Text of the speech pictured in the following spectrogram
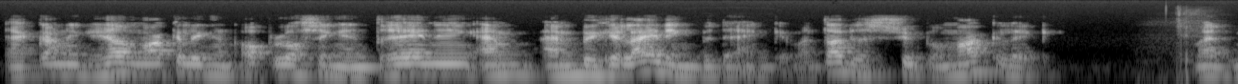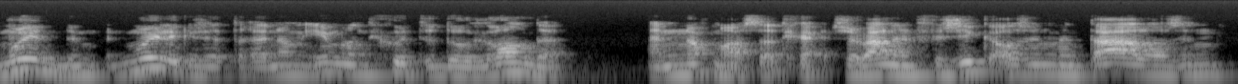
ja, kan ik heel makkelijk een oplossing in training en, en begeleiding bedenken. Want dat is super makkelijk. Maar het, moe- de- het moeilijke zit erin om iemand goed te doorgronden. En nogmaals, dat zowel in fysiek als in mentaal als in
